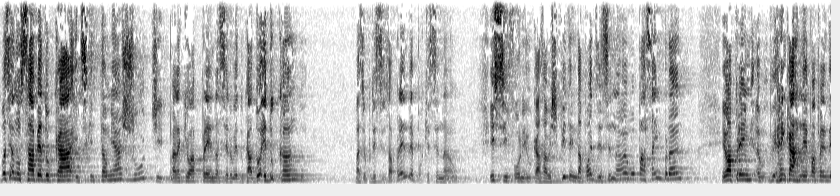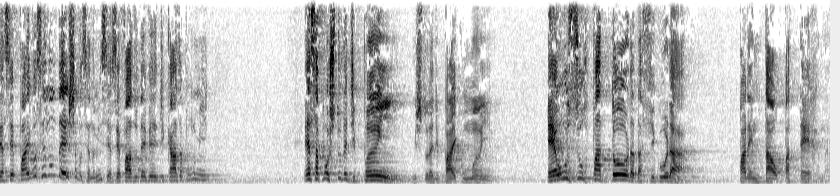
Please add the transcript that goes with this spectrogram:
Você não sabe educar? E diz que então me ajude para que eu aprenda a ser um educador, educando. Mas eu preciso aprender, porque senão. E se for o casal espírita, ainda pode dizer: senão eu vou passar em branco. Eu, aprendi, eu reencarnei para aprender a ser pai e você não deixa, você não me ensina, você faz o dever de casa por mim. Essa postura de pai, mistura de pai com mãe, é usurpadora da figura parental paterna.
